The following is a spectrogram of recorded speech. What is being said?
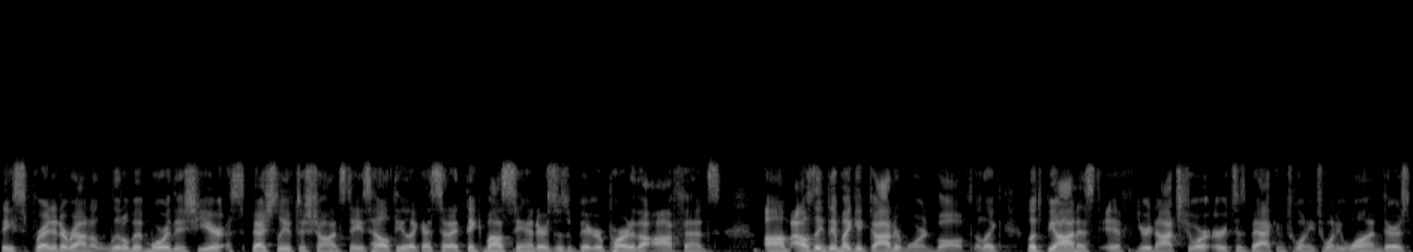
they spread it around a little bit more this year, especially if DeSean stays healthy. Like I said, I think Miles Sanders is a bigger part of the offense. Um, I also think they might get Goedert more involved. Like, let's be honest, if you're not sure Ertz is back in 2021, there's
